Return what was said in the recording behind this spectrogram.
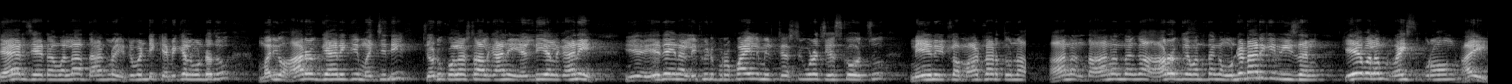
తయారు చేయడం వల్ల దాంట్లో ఎటువంటి కెమికల్ ఉండదు మరియు ఆరోగ్యానికి మంచిది. చెడు కొలెస్ట్రాల్ కానీ ఎల్డిఎల్ కానీ ఏ- ఏదైనా లిపిడ్ ప్రొఫైల్ మీరు టెస్ట్ కూడా చేసుకోవచ్చు. నేను ఇట్లా మాట్లాడుతున్న ఆనంద ఆనందంగా ఆరోగ్యవంతంగా ఉండడానికి రీజన్ కేవలం రైస్ బ్రౌన్ ఆయిల్.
